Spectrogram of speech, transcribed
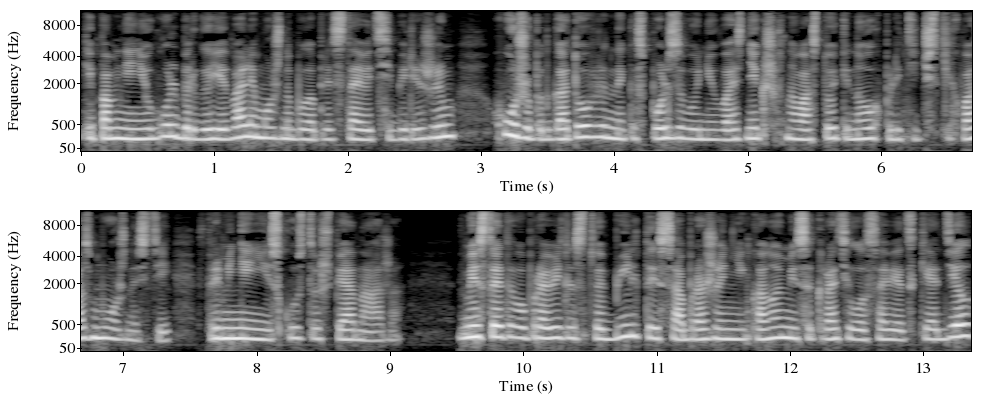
И, по мнению Гульберга, едва ли можно было представить себе режим, хуже подготовленный к использованию возникших на Востоке новых политических возможностей в применении искусства шпионажа. Вместо этого правительство Бильта из соображений экономии сократило советский отдел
